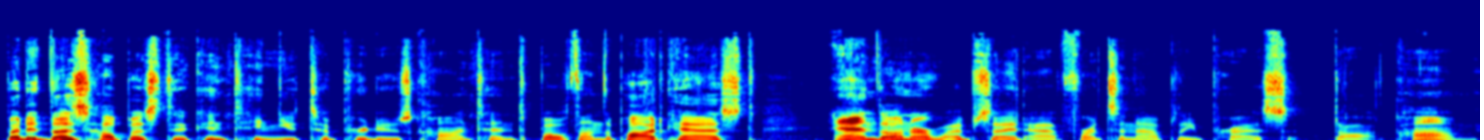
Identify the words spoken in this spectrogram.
but it does help us to continue to produce content both on the podcast and on our website at forzanapolipress.com.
